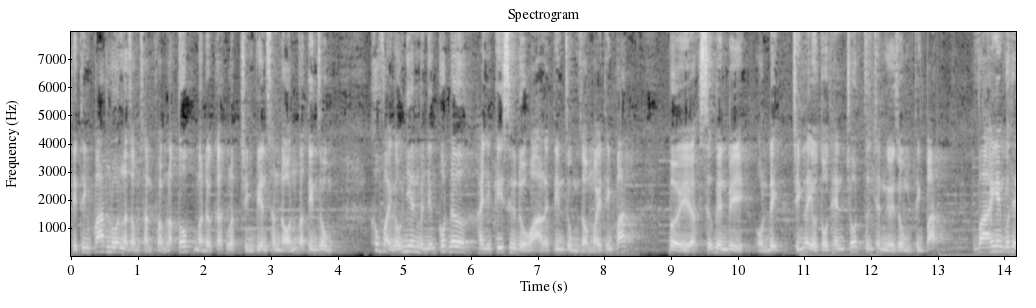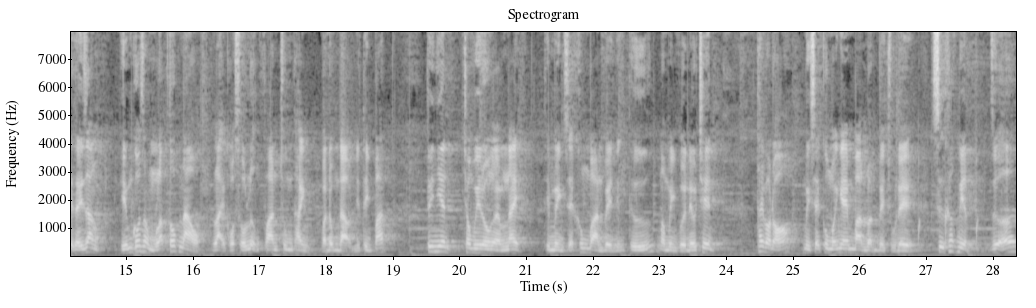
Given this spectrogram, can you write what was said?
thì ThinkPad luôn là dòng sản phẩm laptop mà được các lập trình viên săn đón và tin dùng. Không phải ngẫu nhiên mà những coder hay những kỹ sư đồ họa lại tin dùng dòng máy ThinkPad Bởi ờ, sự bền bỉ, ổn định chính là yếu tố then chốt giữ chân người dùng ThinkPad. Và anh em có thể thấy rằng hiếm có dòng laptop nào lại có số lượng fan trung thành và đông đảo như ThinkPad. Tuy nhiên, trong video ngày hôm nay thì mình sẽ không bàn về những thứ mà mình vừa nêu trên. Thay vào đó, mình sẽ cùng anh em bàn luận về chủ đề sự khác biệt giữa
